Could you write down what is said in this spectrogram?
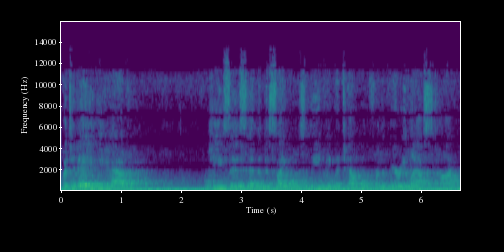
But today we have Jesus and the disciples leaving the temple for the very last time.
